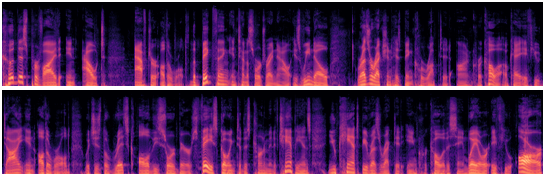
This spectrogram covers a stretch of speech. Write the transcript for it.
could this provide an out after Otherworld? The big thing in Ten of Swords right now is we know Resurrection has been corrupted on Krakoa, okay? If you die in Otherworld, which is the risk all of these sword bearers face going to this tournament of champions, you can't be resurrected in Krakoa the same way. Or if you are,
